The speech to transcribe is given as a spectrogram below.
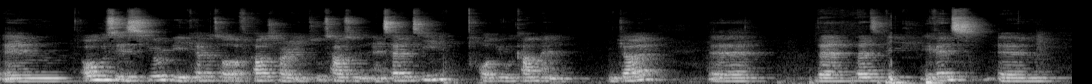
Um, Aarhus is European Capital of Culture in 2017. Hope you will come and enjoy uh, the, that big events. Um,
